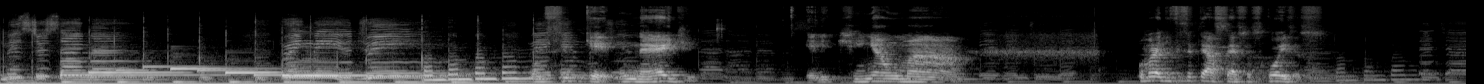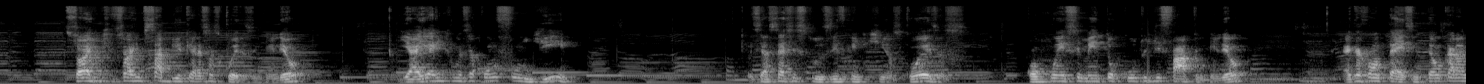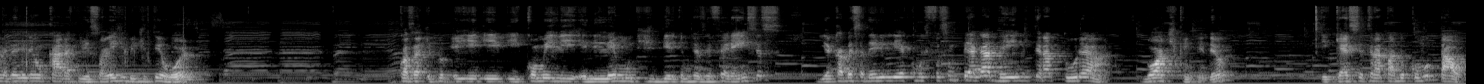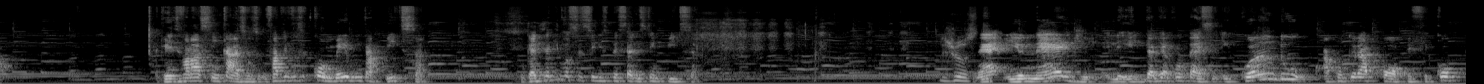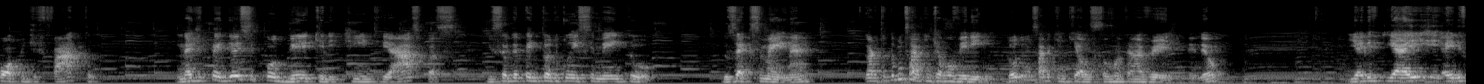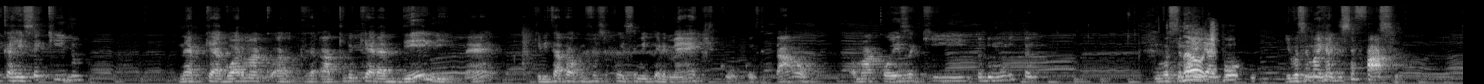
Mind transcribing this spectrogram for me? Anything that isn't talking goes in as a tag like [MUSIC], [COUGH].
Mr. Sandman, bring me a dream. O quê? O nerd, ele tinha uma. Como era difícil ter acesso às coisas, só a gente, só a gente sabia que eram essas coisas, entendeu? E aí a gente começou a confundir esse acesso exclusivo que a gente tinha às coisas com conhecimento oculto de fato, entendeu? É que acontece. Então o cara, na verdade, ele é um cara que só lê gibi de terror. Causa- E, e- e como ele, ele lê muito gibi, ele tem muitas referências. E a cabeça dele ele é como se fosse um PhD em literatura gótica, entendeu? E quer ser tratado como tal. Que eles falam assim, cara, o fato de você comer muita pizza não quer dizer que você seja especialista em pizza, Justo. né? E o nerd, ele, então o que acontece? E quando a cultura pop ficou pop de fato, o nerd perdeu esse poder que ele tinha, entre aspas, de ser detentor do conhecimento dos X-Men, né? Agora todo mundo sabe quem que é o Wolverine, todo mundo sabe quem que é o São Lanterna Verde, entendeu? E aí, e aí, aí ele fica ressequido, né? Porque agora uma, aquilo que era dele, né? Que ele se fosse conhecimento hermético, coisa e tal, é uma coisa que todo mundo tem. E você Não, manjar- tipo- E você manjar disso é fácil.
